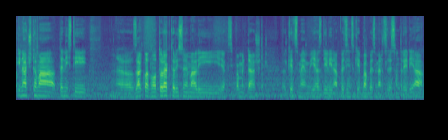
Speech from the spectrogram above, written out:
ináč to má ten istý e, základ motora, ktorý sme mali, jak si pamätáš, keď sme jazdili na Pezinskej babe s Mercedesom 3DA.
